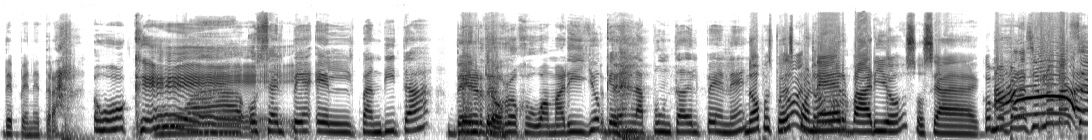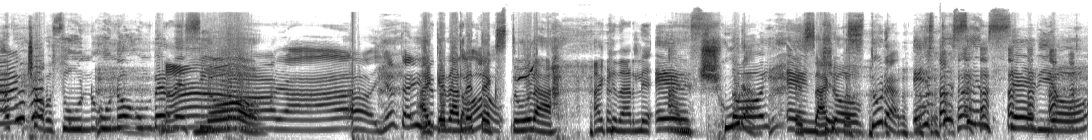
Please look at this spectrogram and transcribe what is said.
de penetrar. Ok. Guau, O sea, el, pe- el pandita verde, Dentro. rojo o amarillo queda en la punta del pene. No, pues puedes No, poner todo. varios, o sea, Como para hacerlo más ancho. Pues un, uno, un verdecito. No. ya, ya está hay que darle todo. textura. Hay que darle anchura. Estoy en Exacto. shock. Textura. ¿Esto es en serio?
